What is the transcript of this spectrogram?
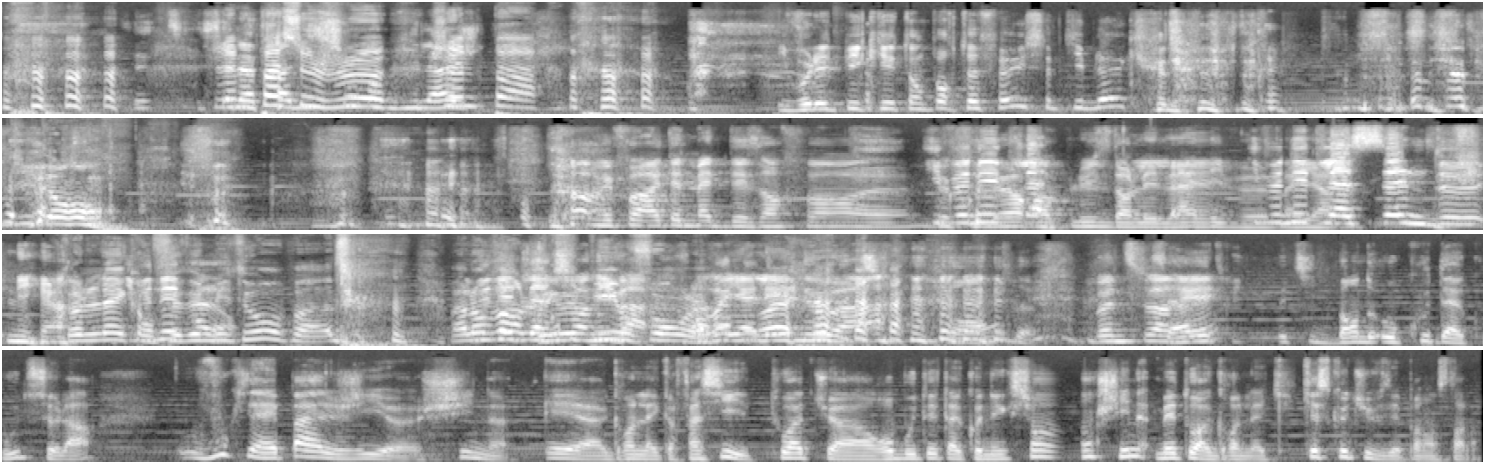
J'aime pas ce jeu, j'aime pas. Il voulait te piquer ton portefeuille, ce petit black Dis donc. Non, mais faut arrêter de mettre des enfants euh, de la- en plus dans les lives. Il euh, venait de la scène de. Conlec, on fait de- demi-tour ou pas Allons voir le la- tipi au va. fond, là. On va y aller, Ouais. nous. hein. Bonne Ça va soirée. être une petite bande au coude à coude, ceux-là. Vous qui n'avez pas agi, euh, Shin et euh, Grand Lake, enfin si, toi tu as rebooté ta connexion, Shin, mais toi, Grand Lake, qu'est-ce que tu faisais pendant ce temps-là?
